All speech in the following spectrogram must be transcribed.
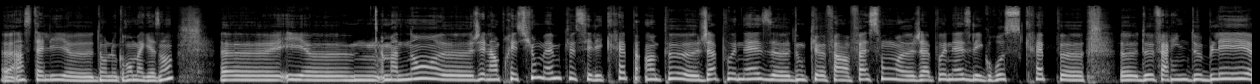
installée dans le grand magasin. Euh, et euh, maintenant, euh, j'ai l'impression même que c'est les crêpes un peu japonaises, donc enfin façon japonaise, les grosses crêpes de farine de blé,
